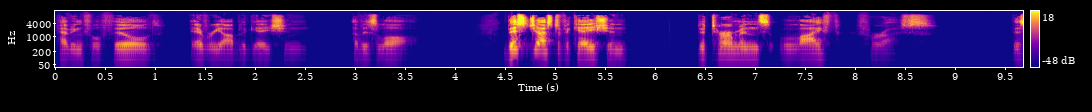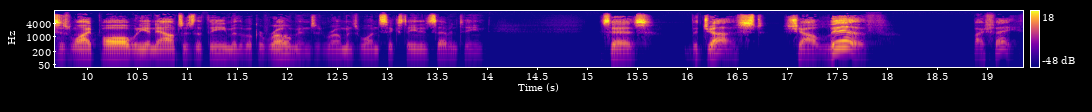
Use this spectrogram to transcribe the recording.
Having fulfilled every obligation of his law. This justification determines life for us. This is why Paul, when he announces the theme of the book of Romans in Romans 1 16 and 17, says, The just shall live by faith.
